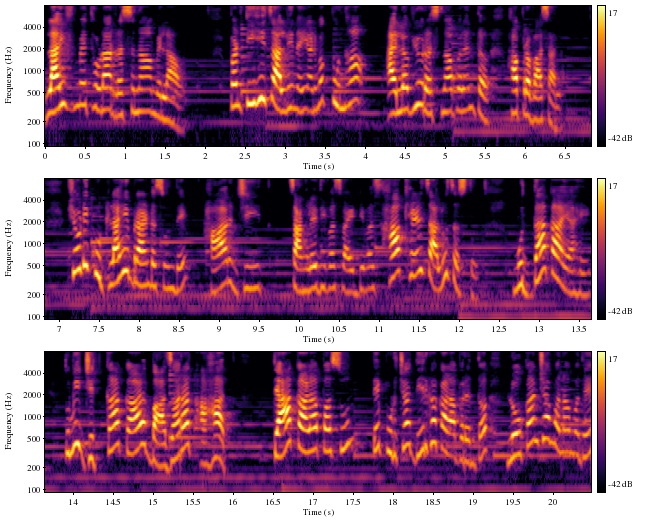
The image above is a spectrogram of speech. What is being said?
लाईफ मे थोडा रसना मिलाव पण तीही चालली नाही आणि मग पुन्हा आय लव्ह यू रसनापर्यंत हा प्रवास आला. शेवटी कुठलाही ब्रँड असून दे हार जीत चांगले दिवस वाईट दिवस हा खेळ चालूच असतो. मुद्दा काय आहे? तुम्ही जितका काळ बाजारात आहात त्या काळापासून ते पुढच्या दीर्घ काळापर्यंत लोकांच्या मनामध्ये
